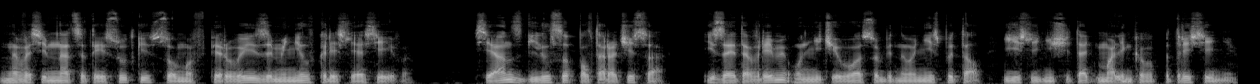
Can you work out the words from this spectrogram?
На восемнадцатые сутки Сомов впервые заменил в кресле Асеева. Сеанс длился полтора часа, и за это время он ничего особенного не испытал, если не считать маленького потрясения.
